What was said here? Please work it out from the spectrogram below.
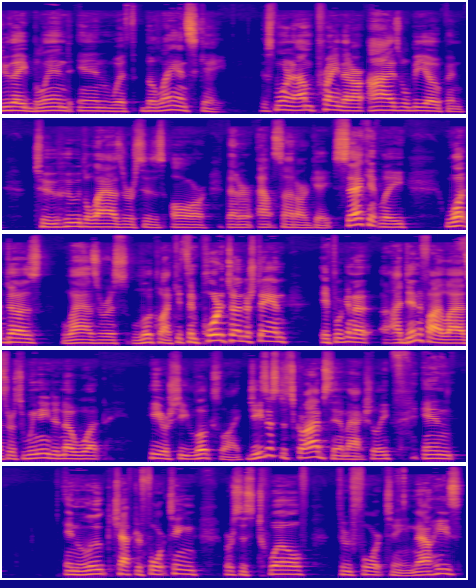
do they blend in with the landscape? This morning, I'm praying that our eyes will be open to who the Lazaruses are that are outside our gate. Secondly, what does Lazarus look like? It's important to understand if we're going to identify Lazarus, we need to know what he or she looks like. Jesus describes him actually in, in Luke chapter 14, verses 12 through 14. Now, he's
